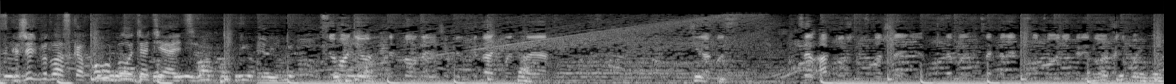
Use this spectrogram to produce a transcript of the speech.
Скажіть, будь ласка, кому полетять яйця? Потрібно їх Сьогодні ніхто не відкидати мене якось. Це акт розглашення. Це ми це колективний коридор,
